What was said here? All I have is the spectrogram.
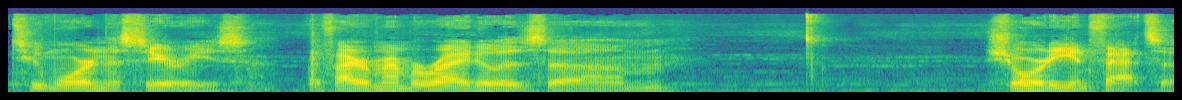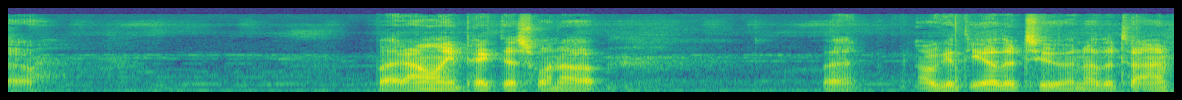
two more in the series. If I remember right, it was um, Shorty and Fatso. But I only picked this one up. But I'll get the other two another time.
